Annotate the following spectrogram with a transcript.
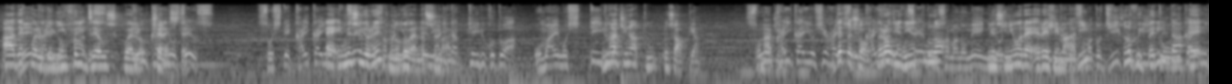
ah, è quello degli inferi Zeus, quello celeste. È il mio signore Nettuno governa sui mari. Immagina tu lo sappia. Immagino. Detto ciò, per ordine di Nettuno, mio signore re dei mari, sono qui per Hilda e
